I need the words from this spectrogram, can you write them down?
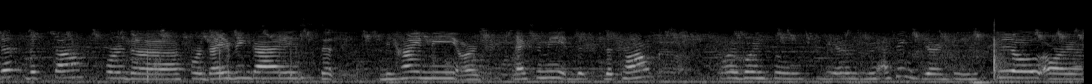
That's the tank for the for diving guys. That behind me or next to me, that's the tank. We're going to. I think they're going to fill or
